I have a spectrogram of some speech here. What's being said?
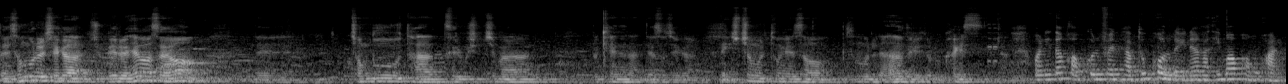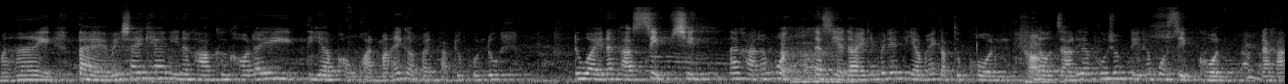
네, 선물을 제가 준비를 해와서요. 네, 전부 다 드리고 싶지만 이렇게는 안 돼서 제가 네. 추첨을 통해서 선물을 나눠드리도록 하겠습니다. วันนี้ต้องขอบคุณแฟนคลับทุกคนเลยนะคะ ที่มอบของขวัญมาให้ แต่ไม่ใช่แค่นี้นะคะ คือเขาได้เตรียมของขวัญมาให้กับแฟนคลับทุกคนด้วย ด้วยนะคะ 10 ชิ้นนะคะทั้งหมด อ่าแต่เสียดายที่ไม่ได้เตรียมให้กับทุกคน ครับ เราจะเลือกผู้โชคดีทั้งหมด 10 คนนะคะ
